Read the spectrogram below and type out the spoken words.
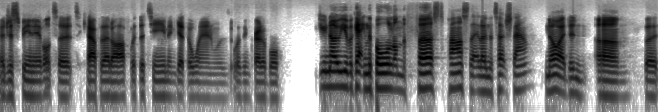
uh, just being able to to cap that off with the team and get the win was was incredible. Do you know you were getting the ball on the first pass, let alone the touchdown? No, I didn't. Um, but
